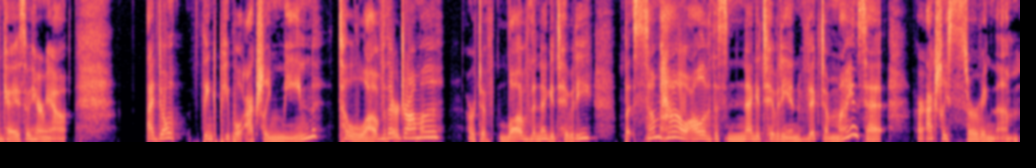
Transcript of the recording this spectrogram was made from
Okay. So hear me out. I don't think people actually mean to love their drama or to love the negativity, but somehow all of this negativity and victim mindset are actually serving them.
